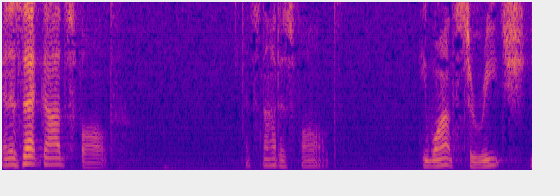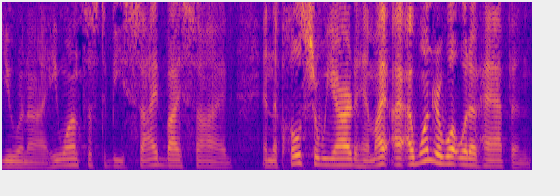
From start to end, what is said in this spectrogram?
And is that God's fault? It's not His fault. He wants to reach you and I. He wants us to be side by side. And the closer we are to Him, I, I wonder what would have happened.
